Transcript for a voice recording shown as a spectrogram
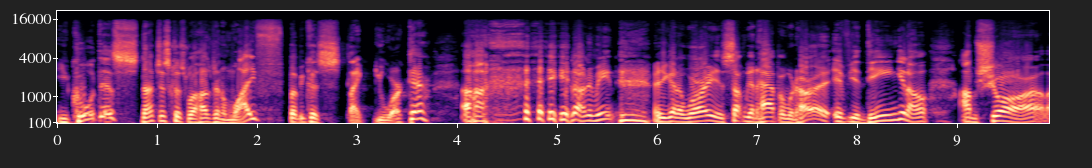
you cool with this? Not just because we're husband and wife, but because like you work there. Uh, you know what I mean? Are you gonna worry is something to happen with her if you're Dean. You know, I'm sure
